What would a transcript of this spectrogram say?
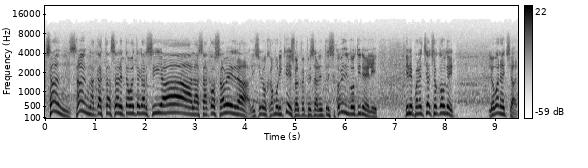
San, San, acá está San, está Walter García, la sacó Saavedra, le hicieron jamón y queso al Pepe San, entre Saavedra y Botinelli. Viene para el Chacho Caudet, lo van a echar.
